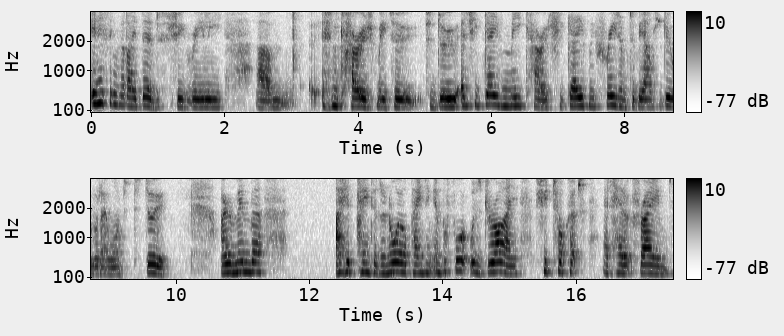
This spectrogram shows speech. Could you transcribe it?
anything that I did, she really um, encouraged me to, to do and she gave me courage. She gave me freedom to be able to do what I wanted to do. I remember I had painted an oil painting and before it was dry she took it and had it framed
